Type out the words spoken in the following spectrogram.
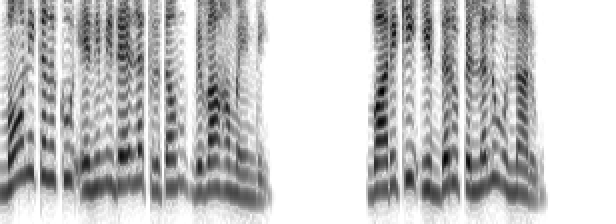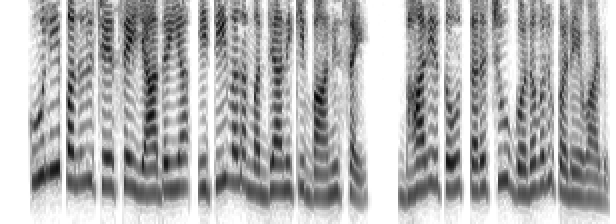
మౌనికలకు ఎనిమిదేళ్ళ క్రితం వివాహమైంది. వారికి ఇద్దరు పిల్లలు ఉన్నారు. కూలీ పనులు చేసే యాదయ్య ఇటీవల మద్యానికి బానిసై భార్యతో తరచూ గొడవలు పడేవాడు.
